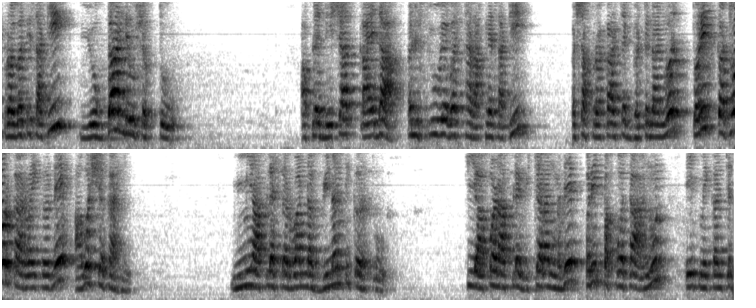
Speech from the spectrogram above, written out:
प्रगतीसाठी योगदान देऊ शकतो. आपल्या देशात कायदा आणि सुव्यवस्था राखण्यासाठी अशा प्रकारच्या घटनांवर त्वरित कठोर कारवाई करणे आवश्यक आहे. मी आपल्या सर्वांना विनंती करतो की आपण आपल्या विचारांमध्ये परिपक्वता आणून एकमेकांच्या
